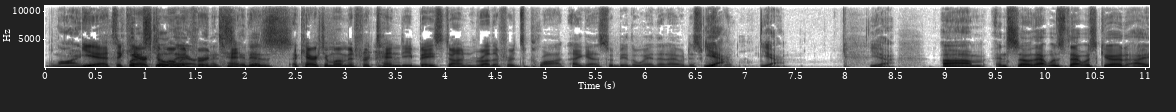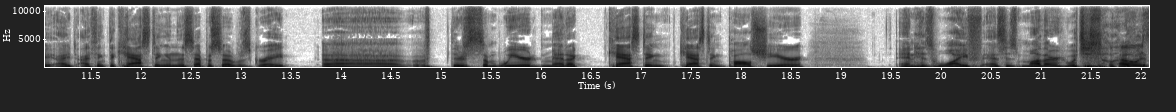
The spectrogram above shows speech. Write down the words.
line. yeah, it's a But character still moment for it's- ten, it is a character moment for Tendi based on Rutherford's plot. I guess would be the way that I would describe yeah it. yeah yeah um and so that was that was good I, I i think the casting in this episode was great uh there's some weird meta casting casting paul scheer and his wife as his mother which is a Oh, was is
